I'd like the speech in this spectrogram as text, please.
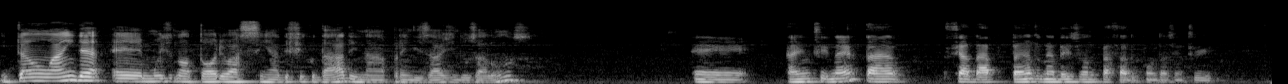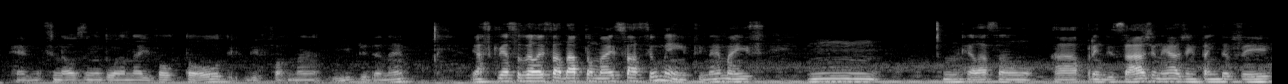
Então, ainda é muito notório assim a dificuldade na aprendizagem dos alunos? É, a gente né, tá se adaptando, né, desde o ano passado, quando a gente, é, no finalzinho do ano, aí voltou de, de, forma híbrida, né? E as crianças, elas se adaptam mais facilmente, né? Mas em, em relação à aprendizagem, né, a gente ainda vê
